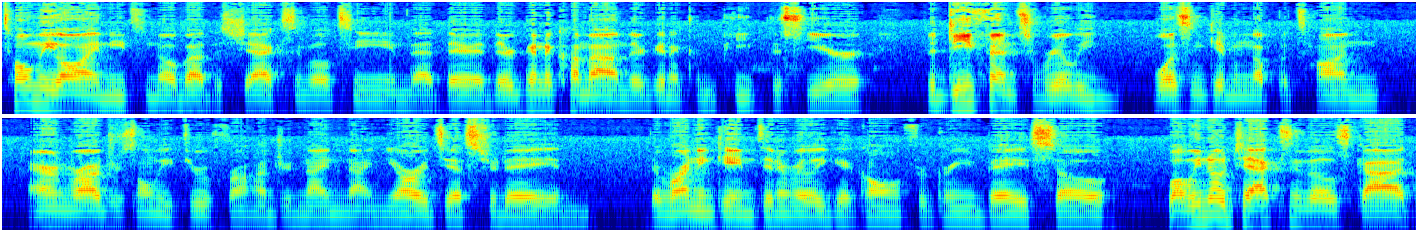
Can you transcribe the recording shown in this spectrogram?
told me all I need to know about this Jacksonville team that they're they're going to come out and they're going to compete this year. The defense really wasn't giving up a ton. Aaron Rodgers only threw for 199 yards yesterday, and the running game didn't really get going for Green Bay. So while we know Jacksonville's got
